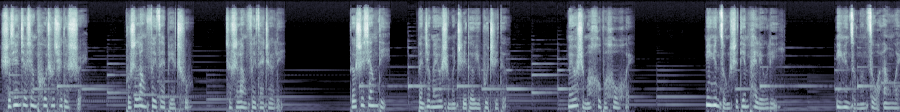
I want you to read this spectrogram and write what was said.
时间就像泼出去的水，不是浪费在别处，就是浪费在这里。得失相抵，本就没有什么值得与不值得，没有什么后不后悔。命运总是颠沛流离，命运总能自我安慰。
